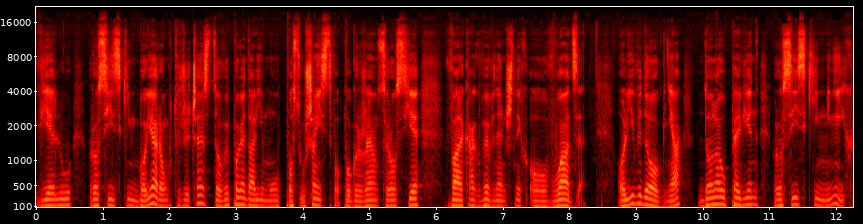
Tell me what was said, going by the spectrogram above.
wielu rosyjskim bojarom, którzy często wypowiadali mu posłuszeństwo, pogrożając Rosję w walkach wewnętrznych o władzę. Oliwy do ognia dolał pewien rosyjski mnich,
